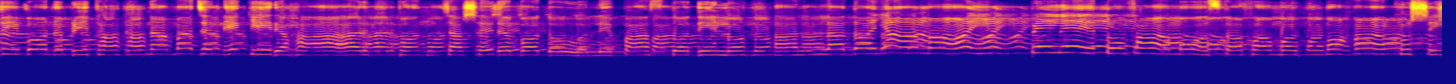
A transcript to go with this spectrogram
জীবন বৃথা, নামাজ নেকির হার। পঞ্চাশের বদলে পাঁচ তো দিল আল্লাহ দয়াময়, পেয়ে তোফা মোস্তফা মোর, মহা খুশি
